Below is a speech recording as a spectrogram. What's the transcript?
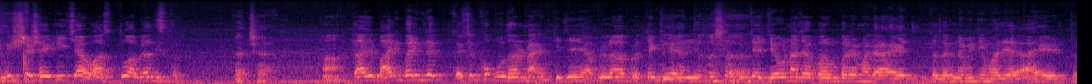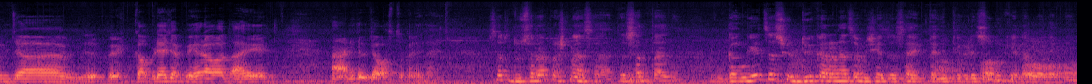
मिश्र शैलीच्या वास्तू आपल्याला दिसतात. अच्छा. हां तर असे बारीक बारीक जे कसे खूप उदाहरणं आहेत की जे आपल्याला प्रत्येक तुमच्या जेवणाच्या परंपरेमध्ये आहेत तुमच्या लग्नविधीमध्ये आहेत तुमच्या कपड्याच्या पेहरावात आहेत आणि तुमच्या वास्तुकलेत आहेत सर दुसरा प्रश्न असा जसं आता गंगेचं शुद्धीकरणाचा विषय जसा एक त्यांनी तिकडे सुरू केला हो, हो, हो.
